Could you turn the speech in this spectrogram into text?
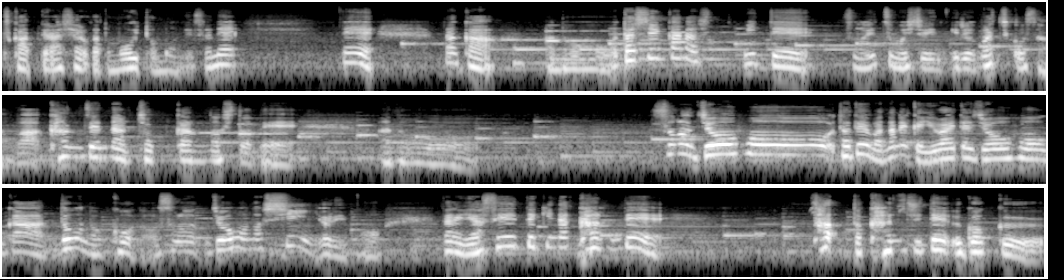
使ってらっしゃる方も多いと思うんですよね。でなんかあの私から見てそのいつも一緒にいるまちこさんは完全なる直感の人であのその情報例えば何か言われた情報がどうのこうのその情報のシーンよりもなんか野生的な感でパッと感じて動く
